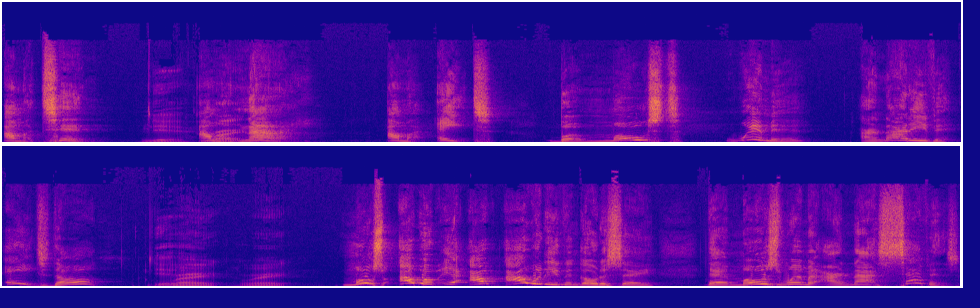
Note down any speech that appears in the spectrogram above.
I'm a ten, Yeah. I'm a nine, I'm a eight, but most women are not even eights, dog. Yeah. Right, right. Most I would I, I would even go to say that most women are not sevens.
